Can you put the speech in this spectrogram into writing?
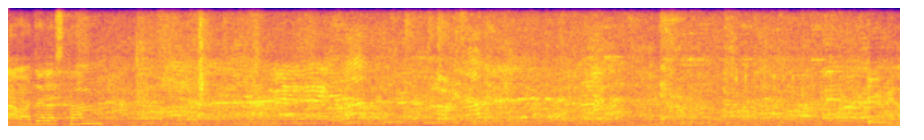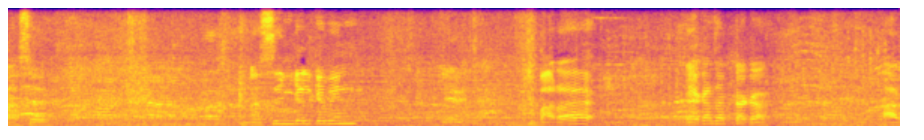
নামাজের স্থান। আছে। Single cabin. ভাড়া এক হাজার টাকা। আর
